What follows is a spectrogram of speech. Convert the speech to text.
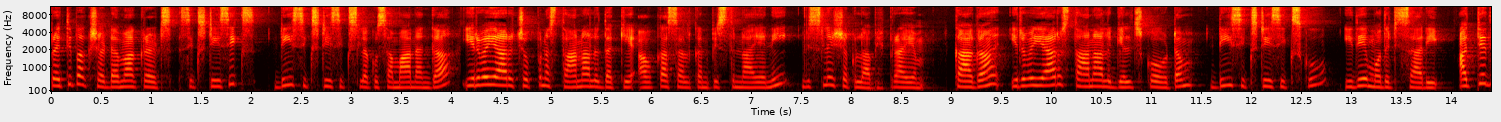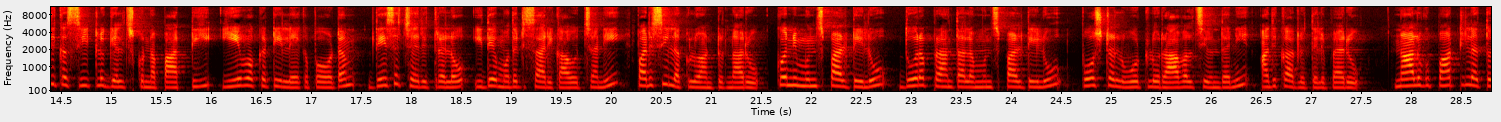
ప్రతిపక్ష democrats sixty six D sixty సిక్స్లకు సమానంగా ఇరవై ఆరు చొప్పున స్థానాలు దక్కే అవకాశాలు కనిపిస్తున్నాయని విశ్లేషకుల అభిప్రాయం. కాగా ఇరవై ఆరు స్థానాలు గెలుచుకోవటం డి సిక్స్టీ సిక్స్కు ఇదే మొదటిసారి. అత్యధిక సీట్లు గెలుచుకున్న పార్టీ ఏ ఒక్కటి లేకపోవటం దేశ చరిత్రలో ఇదే మొదటిసారి కావచ్చని పరిశీలకులు అంటున్నారు. కొన్ని మున్సిపాలిటీలు దూర ప్రాంతాల మున్సిపాలిటీలు పోస్టల్ ఓట్లు రావాల్సి ఉందని అధికారులు తెలిపారు. నాలుగు పార్టీలతో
